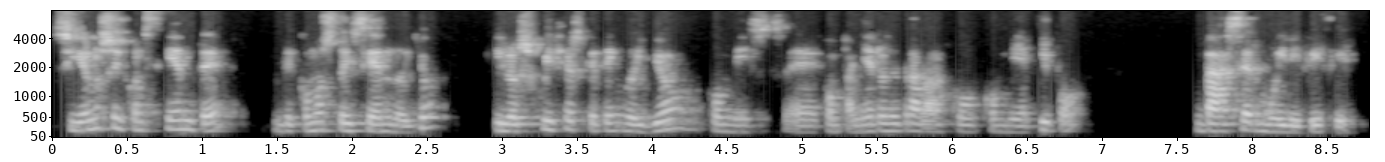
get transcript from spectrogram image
Si yo no soy consciente de cómo estoy siendo yo y los juicios que tengo yo con mis eh, compañeros de trabajo, con mi equipo, va a ser muy difícil.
